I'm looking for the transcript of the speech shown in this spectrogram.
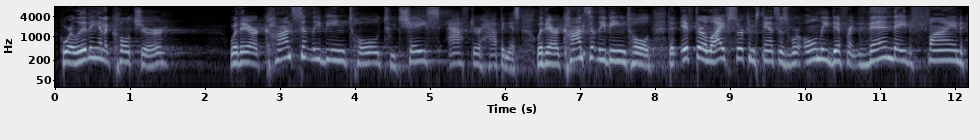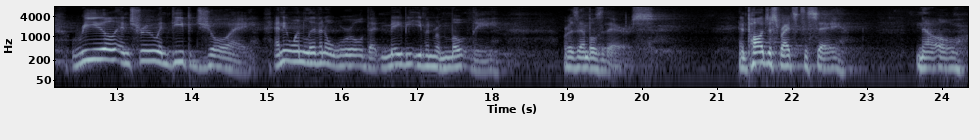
who are living in a culture where they are constantly being told to chase after happiness, where they are constantly being told that if their life circumstances were only different, then they'd find real and true and deep joy. Anyone live in a world that maybe even remotely resembles theirs? And Paul just writes to say, no.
